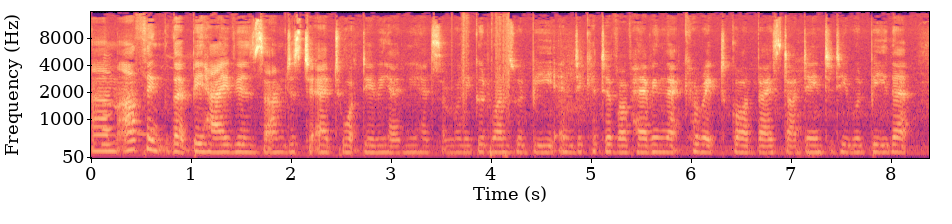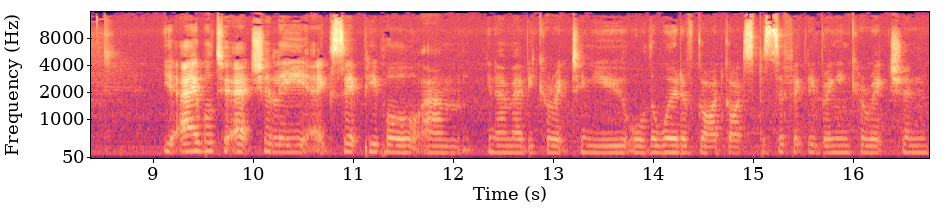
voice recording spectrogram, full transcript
Um, I think that behaviours, um, just to add to what Debbie had, and you had some really good ones, would be indicative of having that correct God based identity, would be that you're able to actually accept people, um, you know, maybe correcting you or the Word of God, God specifically bringing correction.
